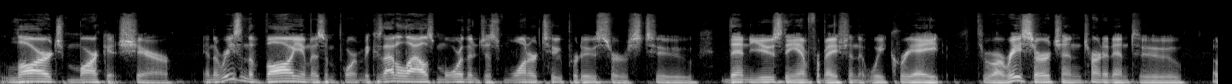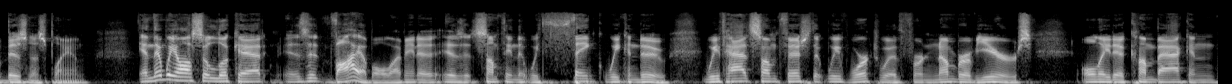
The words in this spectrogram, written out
large market share. And the reason the volume is important because that allows more than just one or two producers to then use the information that we create through our research and turn it into a business plan. And then we also look at is it viable? I mean, uh, is it something that we think we can do? We've had some fish that we've worked with for a number of years, only to come back and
